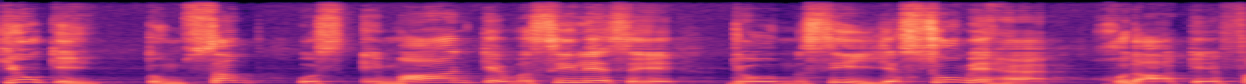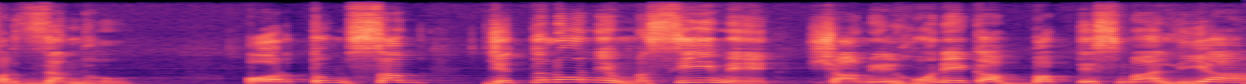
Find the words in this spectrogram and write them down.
کیونکہ تم سب اس ایمان کے وسیلے سے جو مسیح یسو میں ہے خدا کے فرزند ہو۔ اور تم سب جتنوں نے مسیح میں شامل ہونے کا بپتسمہ لیا،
